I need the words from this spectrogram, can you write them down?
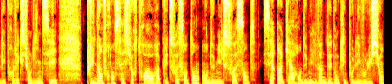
les, projections de l'INSEE. Plus d'un Français sur trois aura plus de 60 ans en 2060. C'est un quart en 2022, donc l'évolution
